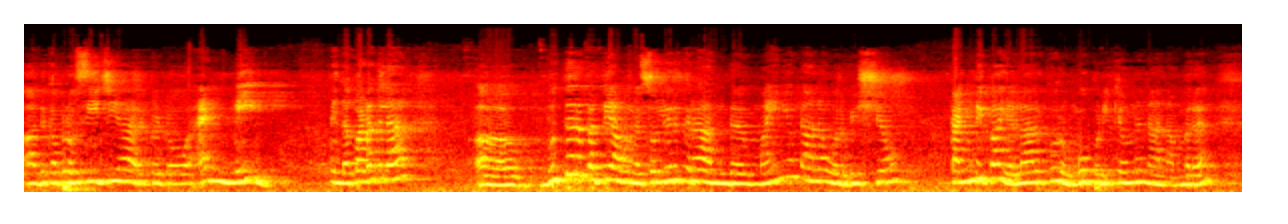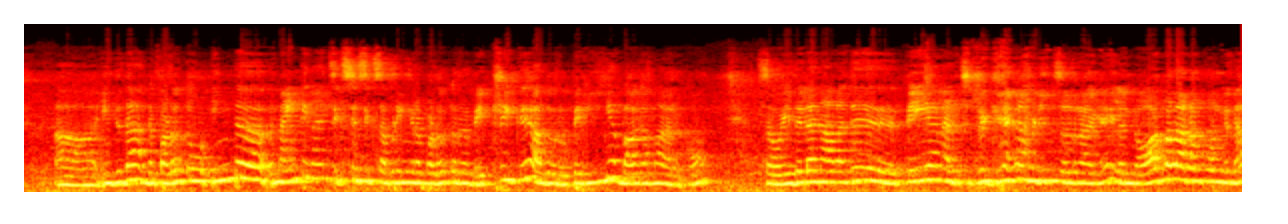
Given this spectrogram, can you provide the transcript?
அதுக்கப்புறம் சிஜியா இருக்கட்டும் அண்ட் மெயின் இந்த படத்துல புத்தரை பத்தி அவங்க சொல்லியிருக்கிற அந்த மைன்யூட்டான ஒரு விஷயம் கண்டிப்பா எல்லாருக்கும் ரொம்ப பிடிக்கும்னு நான் நம்புறேன். இதுதான் அந்த படத்தோ இந்த நைன்டி நைன் சிக்ஸ்டி சிக்ஸ் அப்படிங்கிற படத்தோட வெற்றிக்கு அது ஒரு பெரிய பாகமா இருக்கும். ஸோ இதில் நான் வந்து பேயா நடிச்சிட்டு இருக்கேன் அப்படின்னு சொல்றாங்க. இல்ல நார்மலான பொண்ணுன்னா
